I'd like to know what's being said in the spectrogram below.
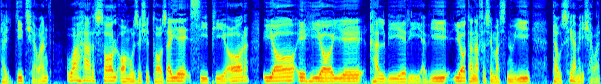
تجدید شوند و هر سال آموزش تازه CPR یا احیای قلبی ریوی یا تنفس مصنوعی توصیه می شود.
